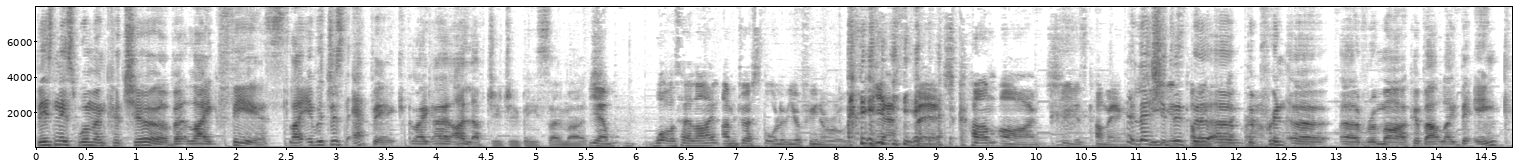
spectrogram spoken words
businesswoman couture, but like fierce. Like it was just epic. Like I, I love Jujubee so much. Yeah, what was her line? I'm dressed for all of your funerals. yes, Yeah. bitch, come on. She is coming. And then she, is did the um, the printer uh, remark about like the ink.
